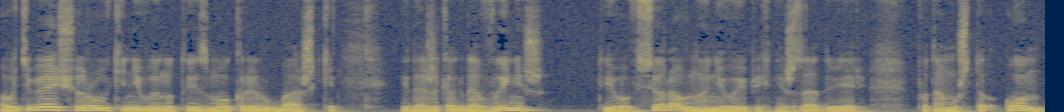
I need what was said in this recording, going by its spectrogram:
А у тебя еще руки не вынуты из мокрой рубашки, и даже когда вынешь, ты его все равно не выпихнешь за дверь, потому что он,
